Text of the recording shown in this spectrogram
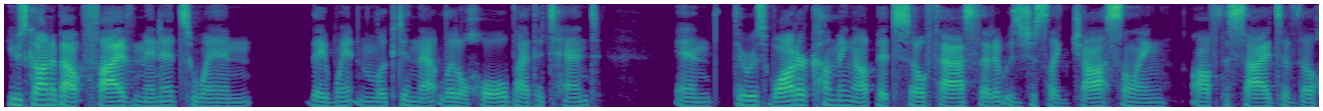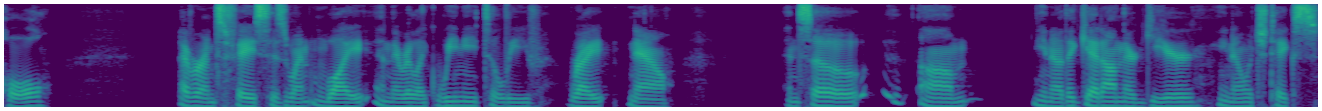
He was gone about five minutes when they went and looked in that little hole by the tent. And there was water coming up it so fast that it was just like jostling off the sides of the hole. Everyone's faces went white and they were like, we need to leave right now. And so, um, you know, they get on their gear, you know, which takes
